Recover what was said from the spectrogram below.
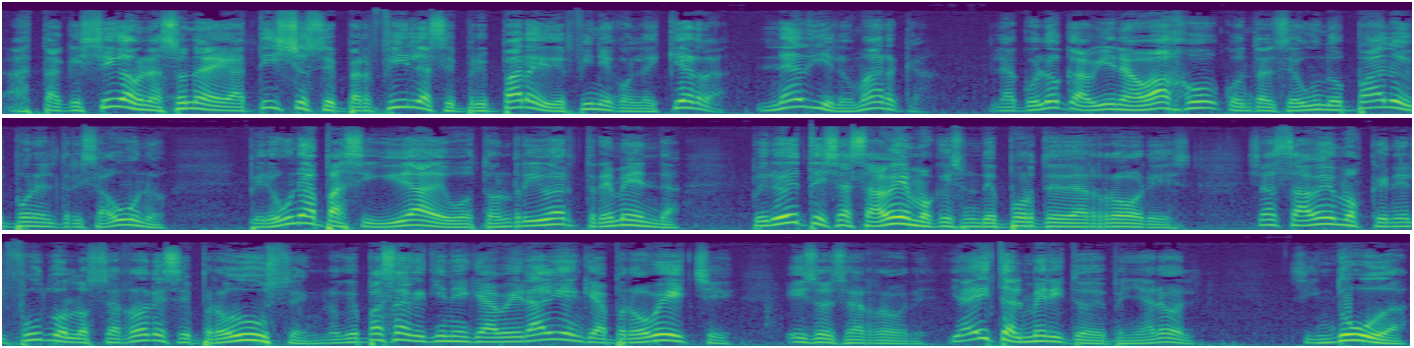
Hasta que llega a una zona de gatillo, se perfila, se prepara y define con la izquierda. Nadie lo marca. La coloca bien abajo contra el segundo palo y pone el 3 a 1. Pero una pasividad de Boston River tremenda. Pero este ya sabemos que es un deporte de errores. Ya sabemos que en el fútbol los errores se producen. Lo que pasa es que tiene que haber alguien que aproveche esos errores. Y ahí está el mérito de Peñarol sin duda.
